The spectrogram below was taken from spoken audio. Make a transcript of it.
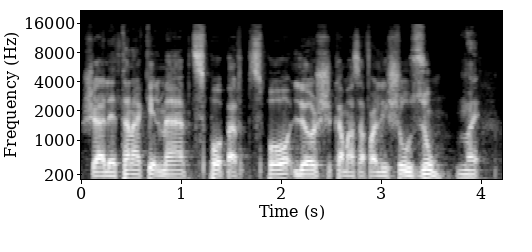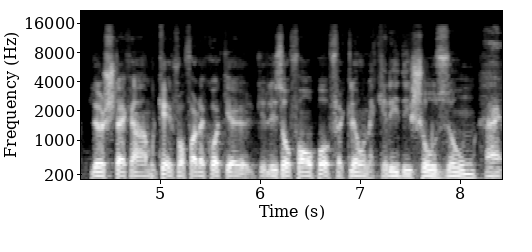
j'allais tranquillement, petit pas par petit pas. Là, je commence à faire les choses Zoom. Ouais. Là, j'étais comme, OK, je vais faire de quoi que, que les autres font pas. Fait que là, on a créé des shows Zoom. Ouais.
